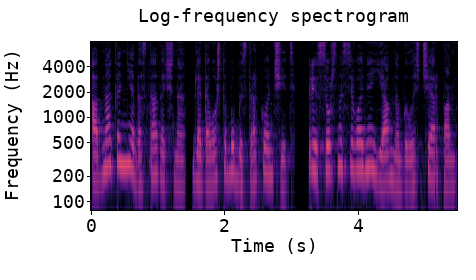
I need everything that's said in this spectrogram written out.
однако недостаточно для того, чтобы быстро кончить. Ресурс на сегодня явно был исчерпан.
